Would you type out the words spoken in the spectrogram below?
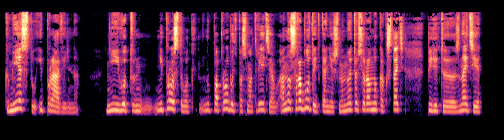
к месту и правильно. Не вот не просто вот ну, попробовать посмотреть. А оно сработает, конечно, но это все равно как стать перед, э, знаете,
